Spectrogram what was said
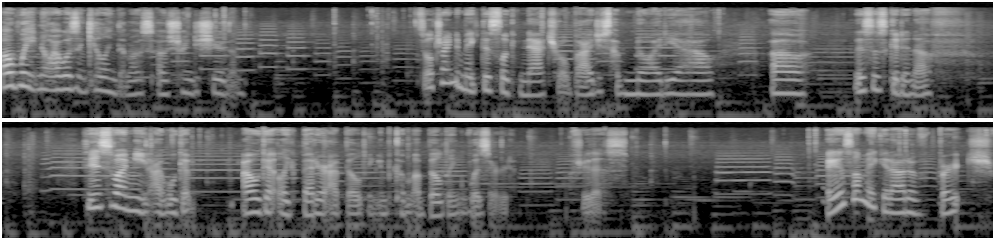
Oh wait, no, I wasn't killing them. I was I was trying to shear them. Still trying to make this look natural, but I just have no idea how. Uh, this is good enough. See, this is what I mean. I will get I will get like better at building and become a building wizard after this. I guess I'll make it out of birch.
